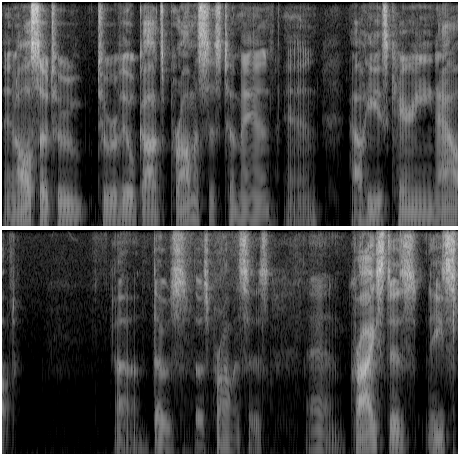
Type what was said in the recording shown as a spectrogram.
and also to to reveal God's promises to man and how He is carrying out uh, those those promises. And Christ is he's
